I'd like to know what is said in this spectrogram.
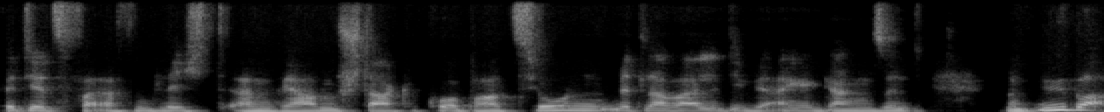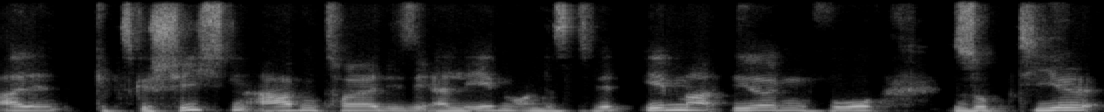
wird jetzt veröffentlicht. Ähm, wir haben starke Kooperationen mittlerweile, die wir eingegangen sind. Und überall gibt's Geschichten, Abenteuer, die sie erleben. Und es wird immer irgendwo subtil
